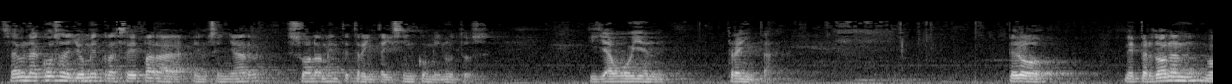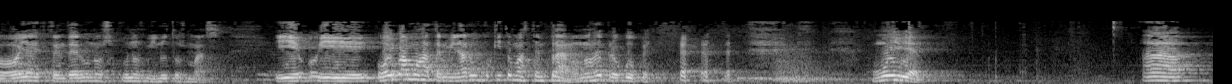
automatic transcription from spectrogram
¿Sabe una cosa? Yo me tracé para enseñar solamente 35 minutos y ya voy en 30. Pero me perdonan, me voy a extender unos, unos minutos más. Y, hoy vamos a terminar un poquito más temprano, no se preocupe. Muy bien. Ah,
